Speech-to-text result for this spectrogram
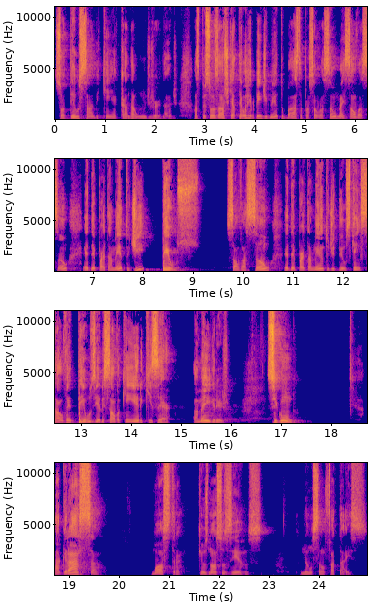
Só Deus sabe quem é cada um de verdade. As pessoas acham que até o arrependimento basta para salvação, mas salvação é departamento de Deus. Salvação é departamento de Deus. Quem salva é Deus e Ele salva quem Ele quiser. Amém, igreja? Segundo, a graça mostra que os nossos erros não são fatais.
